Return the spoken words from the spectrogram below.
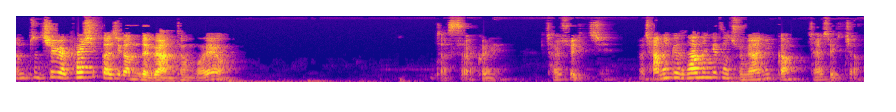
3,780까지 갔는데 왜 안 탄 거예요? 잤어요. 그래. 잘 수 있지. 자는 게, 사는 게 더 중요하니까 잘 수 있죠.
